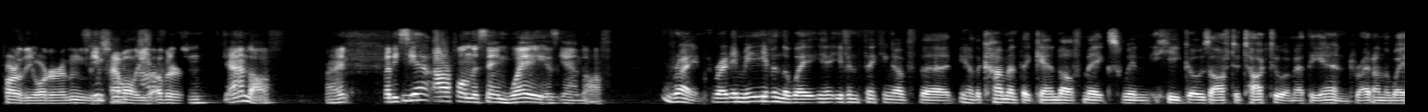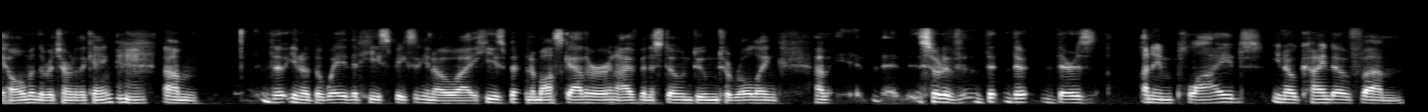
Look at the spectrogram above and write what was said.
part of the order, and then you Seems just have all these other. Gandalf, right? But he seems Yeah. powerful in the same way as Gandalf. Right, right. I mean, even the way, you know, even thinking of the, you know, the comment that Gandalf makes when he goes off to talk to him at the end, right on the way home in the Return of the King. Mhm. Um, the, you know, the way that he speaks, you know, uh, he's been a moss gatherer and I've been a stone doomed to rolling. Um, sort of, th- there, there's an implied, you know, kind of. Um,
